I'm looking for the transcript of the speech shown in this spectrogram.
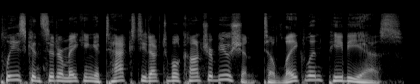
please consider making a tax-deductible contribution to Lakeland PBS.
